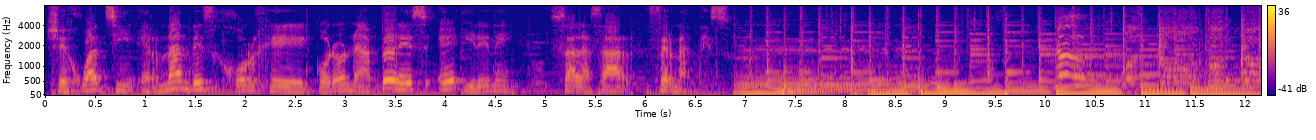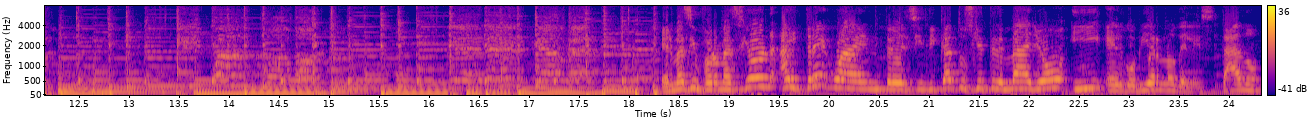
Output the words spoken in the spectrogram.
Shehuatzi Hernández, Jorge Corona Pérez e Irene Salazar Fernández. En más información, hay tregua entre el sindicato 7 de mayo y el gobierno del estado.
